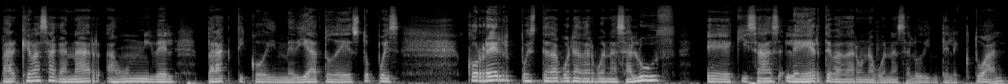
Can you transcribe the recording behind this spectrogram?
para qué vas a ganar a un nivel práctico e inmediato de esto, pues correr pues te da buena dar buena salud, eh, quizás leer te va a dar una buena salud intelectual,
